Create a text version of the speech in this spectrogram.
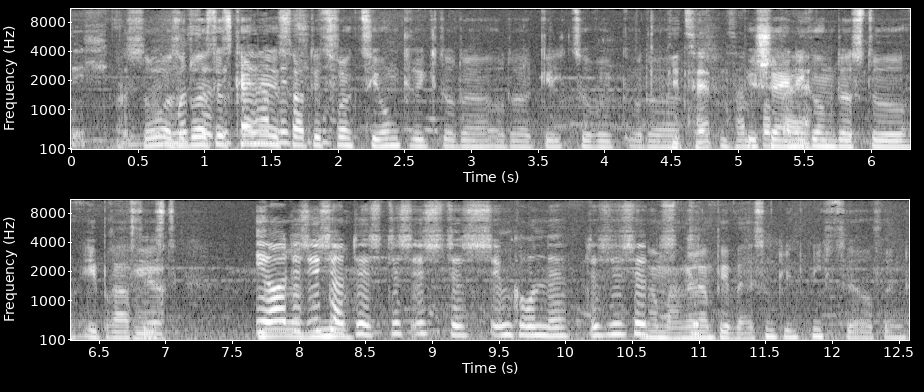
ich Ach so, also du hast das- jetzt keine Satisfaktion gekriegt oder, oder Geld zurück oder Bescheinigung, dass du eh brav Ja. bist. Ja, das ist ja das, das ist das im Grunde. Das ist jetzt. Na, Mangel an Beweisen klingt nicht sehr aufregend.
